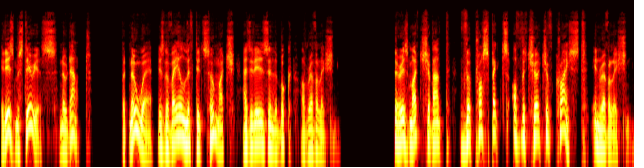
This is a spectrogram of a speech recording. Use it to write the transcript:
It is mysterious, no doubt, but nowhere is the veil lifted so much as it is in the book of Revelation. There is much about the prospects of the Church of Christ in Revelation.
